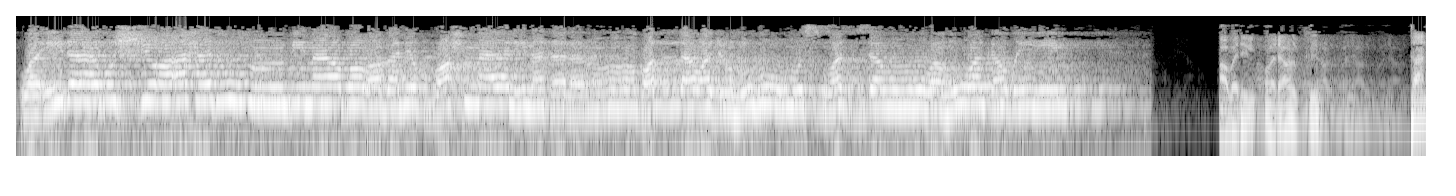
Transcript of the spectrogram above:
وإذا بشر أحدهم بما ضرب للرحمن مثلا ظل وجهه مسودا وهو كظيم അവരിൽ ഒരാൾക്ക് താൻ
